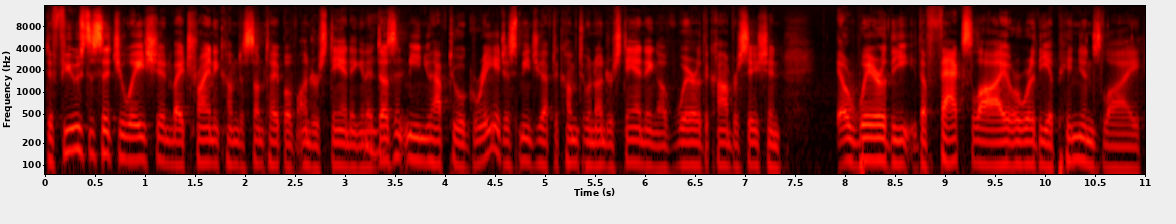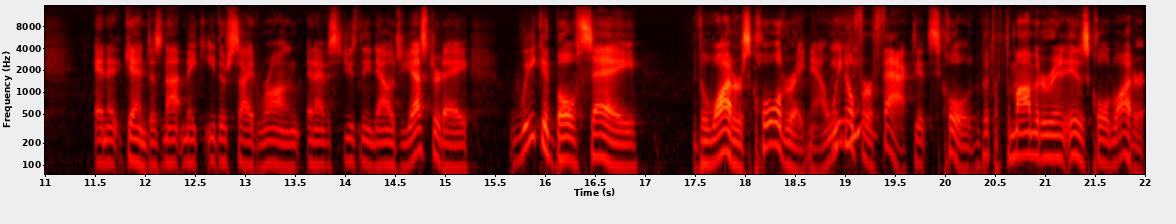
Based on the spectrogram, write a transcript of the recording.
diffuse the situation by trying to come to some type of understanding. And it doesn't mean you have to agree. It just means you have to come to an understanding of where the conversation or where the, the facts lie or where the opinions lie. And it, again, does not make either side wrong. And I was using the analogy yesterday. We could both say the water's cold right now. We know mm-hmm. for a fact it's cold. We put the thermometer in, it is cold water.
